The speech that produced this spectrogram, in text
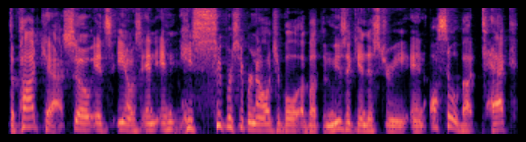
the podcast. So it's you know, and and he's super super knowledgeable about the music industry and also about tech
